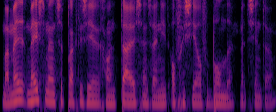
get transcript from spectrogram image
Maar me- de meeste mensen praktiseren gewoon thuis en zijn niet officieel verbonden met Shinto.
